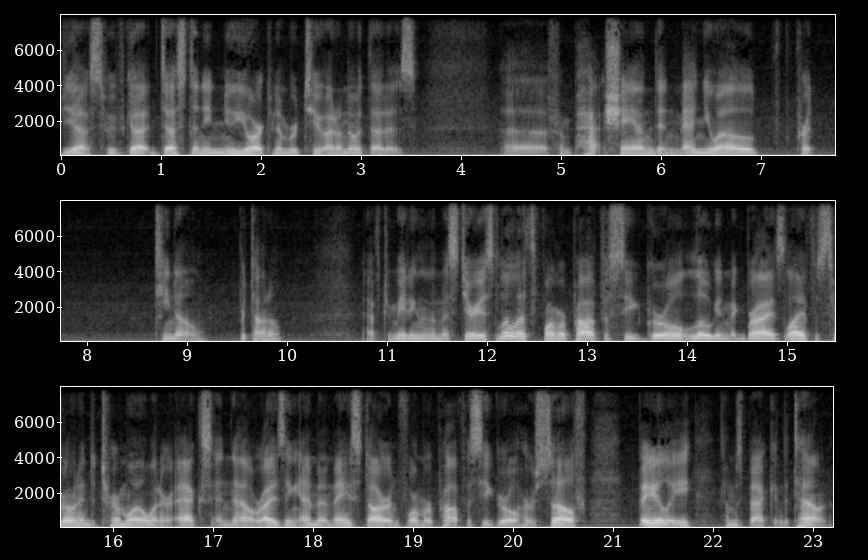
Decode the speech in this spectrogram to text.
Yes, we've got Destiny New York number 2. I don't know what that is. Uh, from Pat Shand and Manuel Tino Britano. After meeting the mysterious Lilith, former prophecy girl Logan McBride's life is thrown into turmoil when her ex and now rising MMA star and former prophecy girl herself, Bailey, comes back into town.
